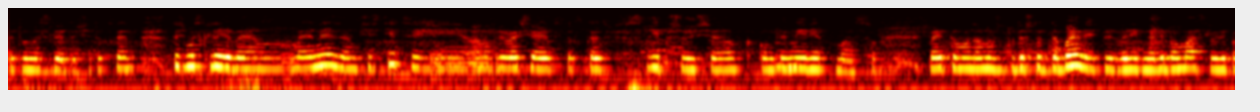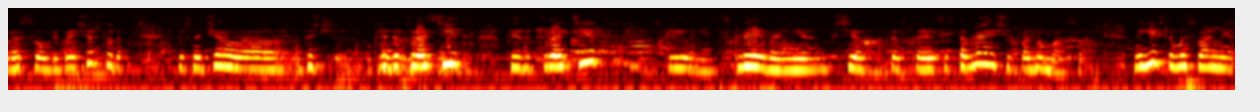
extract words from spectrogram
это у нас следующее, так сказать. То есть мы склеиваем майонезом частицы, и оно превращается, так сказать, в слипшуюся в каком-то мере массу. Поэтому нам нужно туда что-то добавить предварительно, либо масло, либо рассол, либо еще что-то, что сначала, то есть предотвратит, предотвратит Склеивание. склеивание всех, так сказать, составляющих в одну массу. Но если мы с вами,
